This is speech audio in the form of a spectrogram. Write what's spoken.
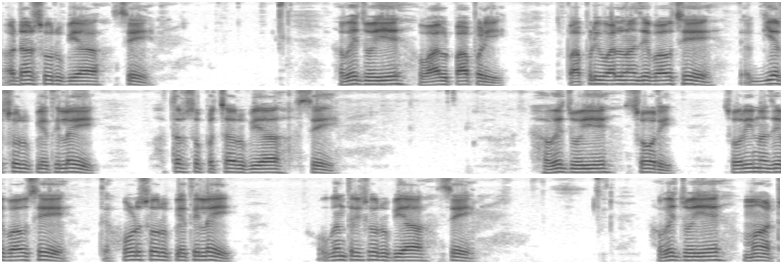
અઢારસો રૂપિયા છે. હવે જોઈએ વાલ પાપડી. પાપડી વાલના જે ભાવ છે અગિયારસો રૂપિયાથી લઈ સત્તરસો પચાસ રૂપિયા છે. હવે જોઈએ ચોરી ચોરીના જે ભાવ છે તે સોળસો રૂપિયાથી લઈ ઓગણત્રીસો રૂપિયા છે. હવે જોઈએ મઠ.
